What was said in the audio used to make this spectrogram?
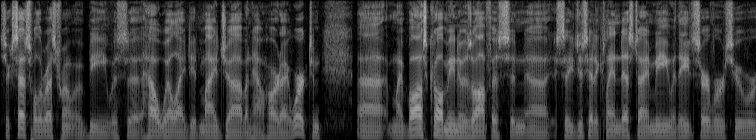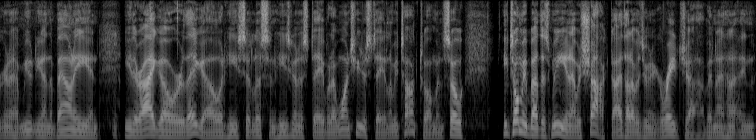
successful the restaurant would be was uh, how well I did my job and how hard I worked. And uh, my boss called me into his office and uh, said he just had a clandestine meeting with eight servers who were going to have mutiny on the bounty, and either I go or they go. And he said, "Listen, he's going to stay, but I want you to stay. And let me talk to him." And so he told me about this meeting and I was shocked. I thought I was doing a great job, and I and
